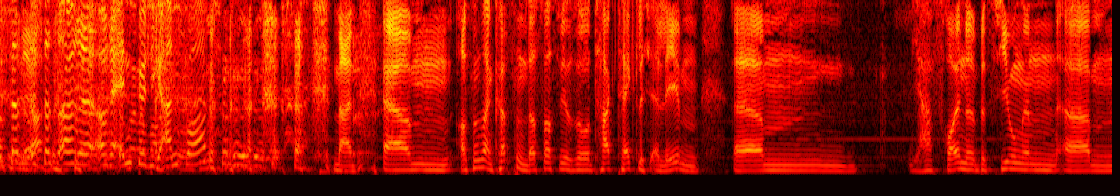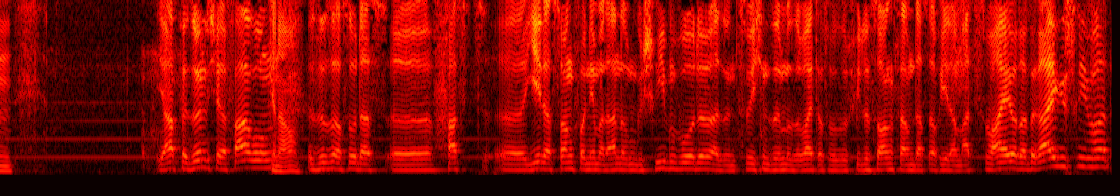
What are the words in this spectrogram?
Ist das, ist das eure, eure endgültige Antwort? Nein, ähm, aus unseren Köpfen, das, was wir so tagtäglich erleben, ähm, ja, Freunde, Beziehungen, ähm, Ja, persönliche Erfahrung. Genau. Es ist auch so, dass äh, fast äh, jeder Song von jemand anderem geschrieben wurde. Also inzwischen sind wir so weit, dass wir so viele Songs haben, dass auch jeder mal zwei oder drei geschrieben hat.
